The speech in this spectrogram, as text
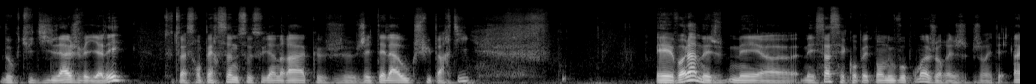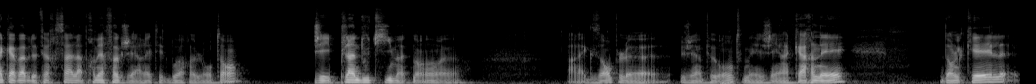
Donc tu dis, là, je vais y aller. De toute façon, personne ne se souviendra que j'étais là ou que je suis parti. Et voilà, mais, euh, mais ça, c'est complètement nouveau pour moi. J'aurais été incapable de faire ça la première fois que j'ai arrêté de boire euh, longtemps. J'ai plein d'outils maintenant. euh. Par exemple, j'ai un peu honte, mais j'ai un carnet dans lequel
